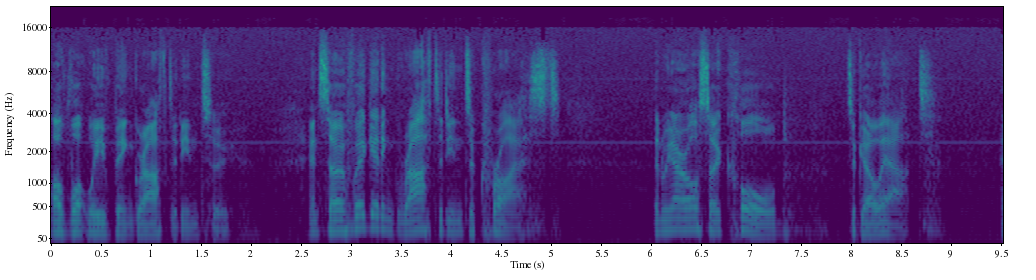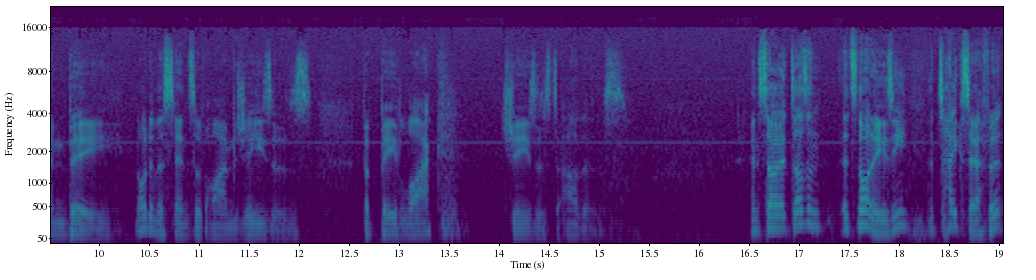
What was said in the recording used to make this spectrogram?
of what we've been grafted into. And so if we're getting grafted into Christ, then we are also called to go out and be not in the sense of I'm Jesus, but be like Jesus to others. And so it doesn't it's not easy. It takes effort.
